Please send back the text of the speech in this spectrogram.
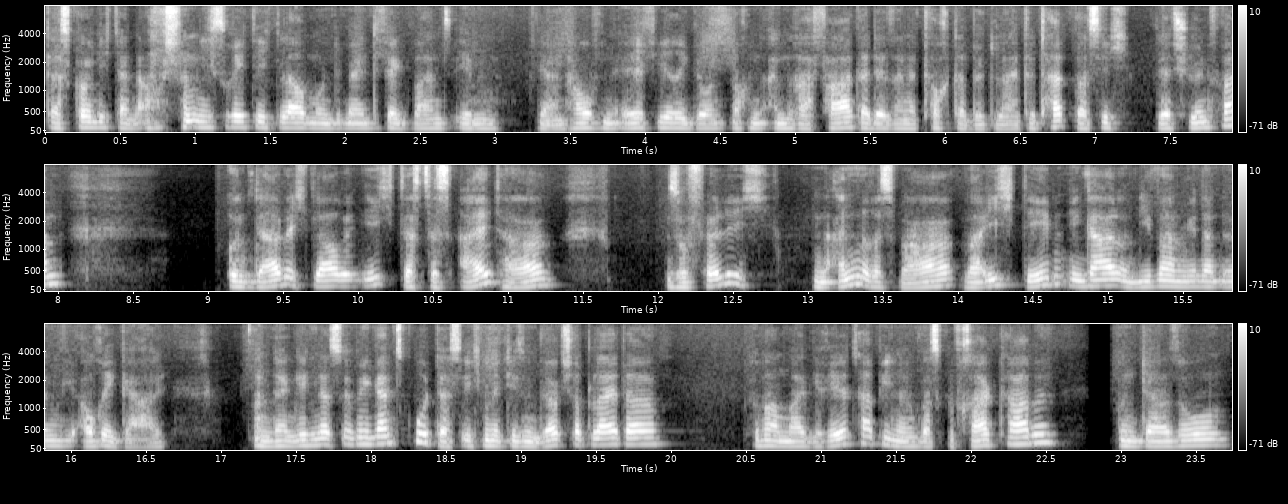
Das konnte ich dann auch schon nicht so richtig glauben und im Endeffekt waren es eben ja ein Haufen Elfjährige und noch ein anderer Vater, der seine Tochter begleitet hat, was ich sehr schön fand. Und dadurch glaube ich, dass das Alter so völlig ein anderes war, war ich denen egal und die waren mir dann irgendwie auch egal. Und dann ging das irgendwie ganz gut, dass ich mit diesem Workshopleiter immer mal geredet habe, ihn irgendwas gefragt habe und da so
